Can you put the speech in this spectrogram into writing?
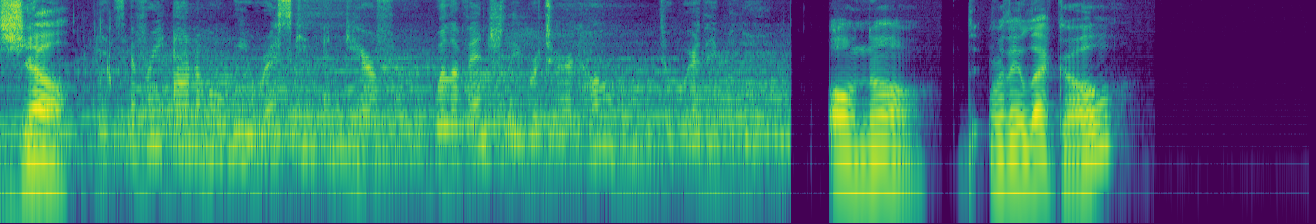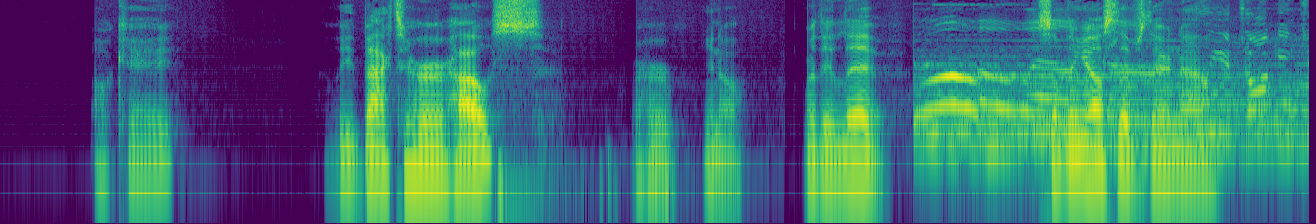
Shell. It's every animal we rescue and care for will eventually return home to where they belong. Oh no. Th- Were they let go? Okay. Lead back to her house. Or her, you know, where they live. Something else lives there now. talking to,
